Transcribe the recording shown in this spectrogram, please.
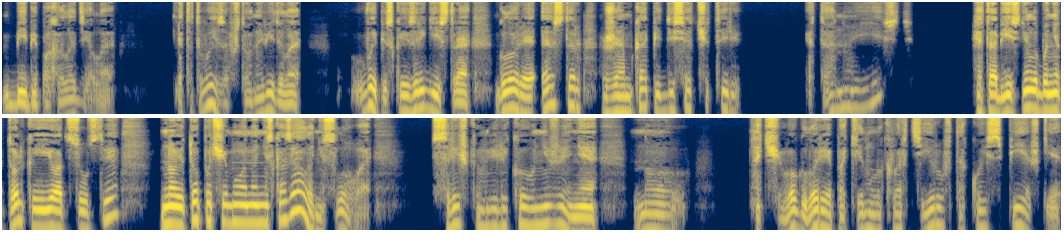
Биби похолодела. Этот вызов, что она видела, выписка из регистра «Глория Эстер, ЖМК-54». Это оно и есть? Это объяснило бы не только ее отсутствие, но и то, почему она не сказала ни слова. Слишком велико унижение, но отчего Глория покинула квартиру в такой спешке?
